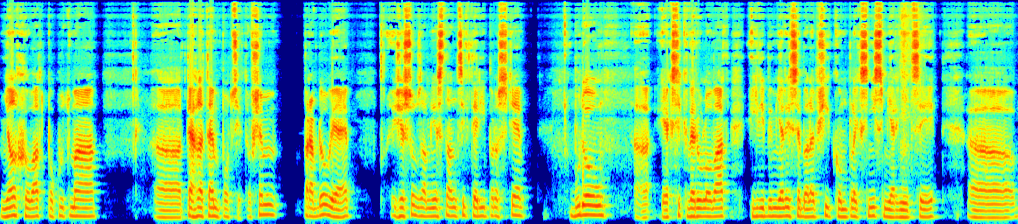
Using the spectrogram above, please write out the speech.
měl chovat, pokud má uh, tehle ten pocit. Ovšem pravdou je, že jsou zaměstnanci, kteří prostě budou uh, jak si kverulovat, i kdyby měli sebe lepší komplexní směrnici, uh,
